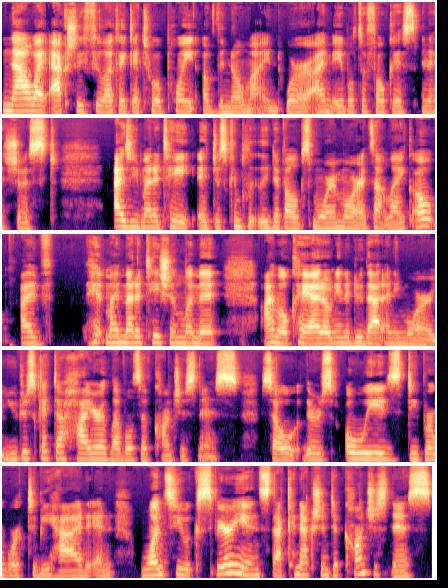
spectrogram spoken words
now I actually feel like I get to a point of the no mind where I'm able to focus and it's just, as you meditate, it just completely develops more and more. It's not like, oh, I've hit my meditation limit. I'm okay. I don't need to do that anymore. You just get to higher levels of consciousness. So there's always deeper work to be had. And once you experience that connection to consciousness,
